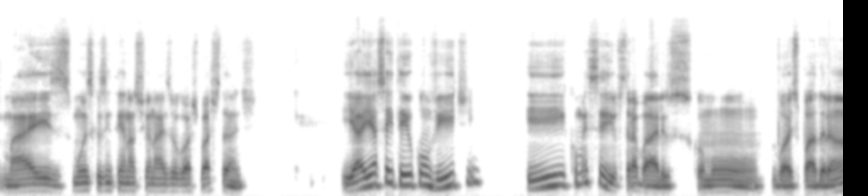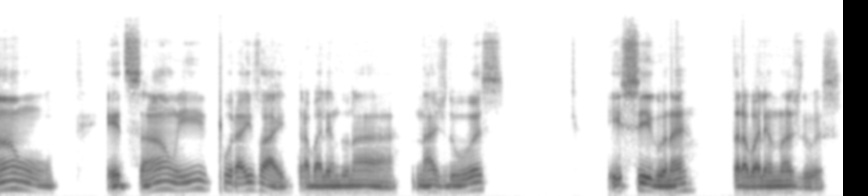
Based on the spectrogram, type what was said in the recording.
mas músicas internacionais eu gosto bastante. E aí aceitei o convite e comecei os trabalhos como voz padrão, edição e por aí vai, trabalhando na, nas duas e sigo, né, trabalhando nas duas.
